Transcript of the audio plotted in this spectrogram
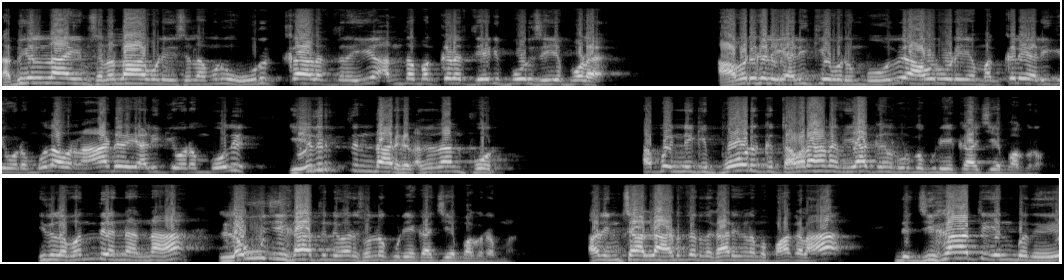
நபிகள் நாயம் ஸல்லல்லாஹு அலைஹி வஸல்லம் ஒரு காலத்திலேயே அந்த மக்களை தேடி போர் செய்ய போல. அவர்களை அழிக்க வரும்போது அவருடைய மக்களை அழிக்க வரும்போது அவர் நாடை அழிக்க வரும்போது எதிர்த்திருந்தார்கள் அதுதான் போர். அப்போ இன்னைக்கு போருக்கு தவறான வியாக்கங்கள் கொடுக்கக்கூடிய காட்சியை பார்க்குறோம். இதுல வந்து என்னன்னா லவ் ஜிஹாத்னு வேற சொல்லக்கூடிய காட்சியை பார்க்குறோம் அது இன்ஷால்லா அடுத்தடுத்த காரியங்கள் நம்ம பார்க்கலாம். இந்த ஜிஹாத் என்பது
